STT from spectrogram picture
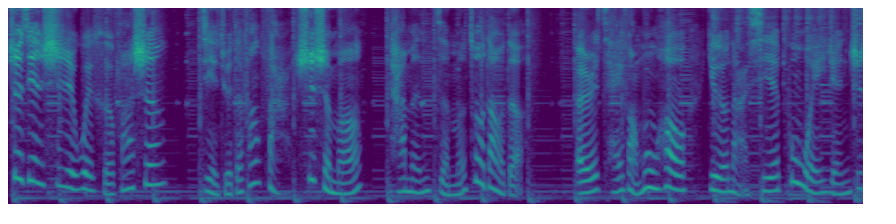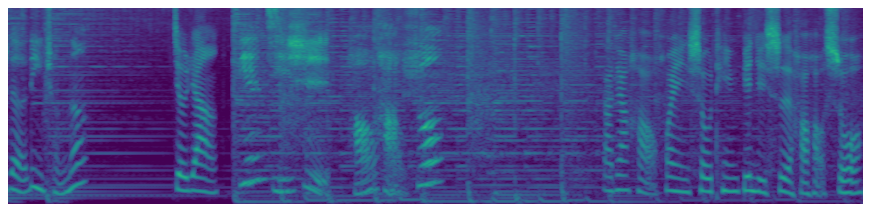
这件事为何发生？解决的方法是什么？他们怎么做到的？而采访幕后又有哪些不为人知的历程呢？就让编辑室好好说。大家好，欢迎收听编辑室好好说，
